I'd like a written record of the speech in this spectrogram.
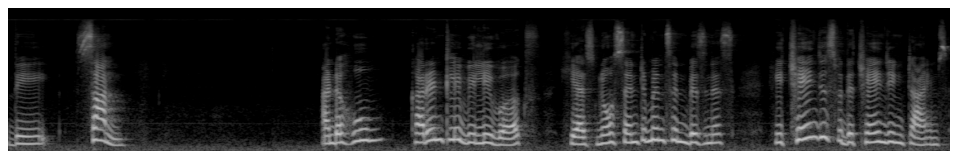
the son under whom currently Willy works, he has no sentiments in business, he changes with the changing times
